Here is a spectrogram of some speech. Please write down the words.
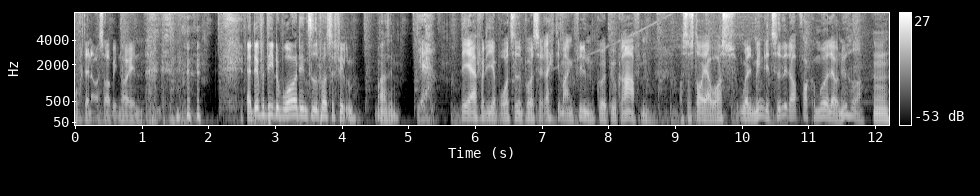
Uh, den er også oppe i den høje ende. Er det fordi, du bruger din tid på at se film, Martin? Ja, det er, fordi jeg bruger tiden på at se rigtig mange film, gå i biografen. Og så står jeg jo også ualmindeligt tidligt op for at komme ud og lave nyheder. Mm.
